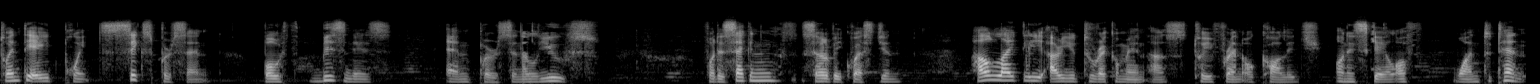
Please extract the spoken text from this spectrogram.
28.6% both business and personal use. For the second survey question, how likely are you to recommend us to a friend or college on a scale of 1 to 10?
